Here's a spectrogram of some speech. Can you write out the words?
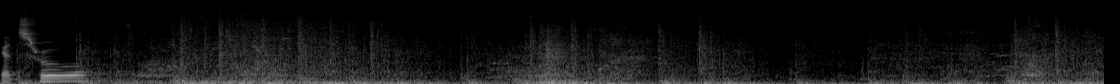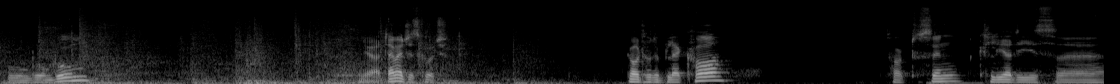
Get through. Boom, boom, boom. Yeah, damage is good. Go to the black core. Talk to Sin. Clear these uh,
